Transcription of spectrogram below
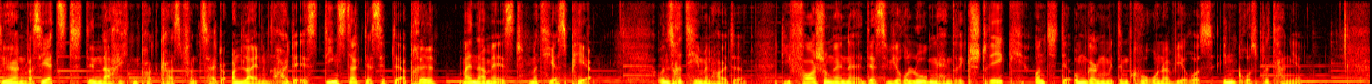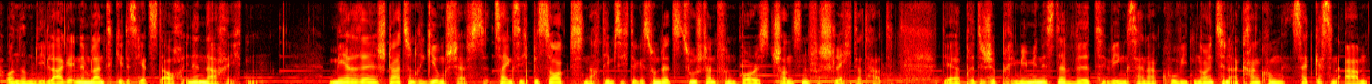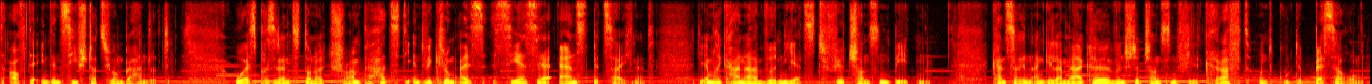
Sie hören was jetzt, den Nachrichtenpodcast von Zeit Online. Heute ist Dienstag, der 7. April. Mein Name ist Matthias Peer. Unsere Themen heute: Die Forschungen des Virologen Hendrik Streeck und der Umgang mit dem Coronavirus in Großbritannien. Und um die Lage in dem Land geht es jetzt auch in den Nachrichten. Mehrere Staats- und Regierungschefs zeigen sich besorgt, nachdem sich der Gesundheitszustand von Boris Johnson verschlechtert hat. Der britische Premierminister wird wegen seiner Covid-19-Erkrankung seit gestern Abend auf der Intensivstation behandelt. US-Präsident Donald Trump hat die Entwicklung als sehr, sehr ernst bezeichnet. Die Amerikaner würden jetzt für Johnson beten. Kanzlerin Angela Merkel wünschte Johnson viel Kraft und gute Besserung.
